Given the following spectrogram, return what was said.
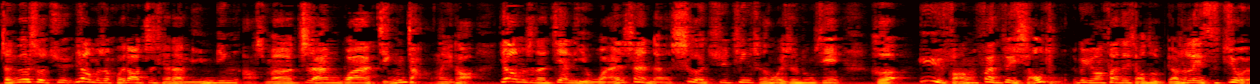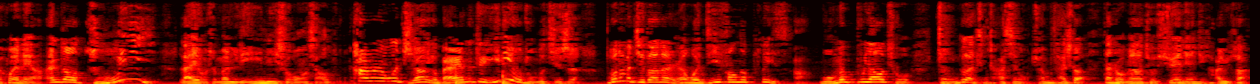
整个社区，要么是回到之前的民兵啊，什么治安官、警长那一套，要么是呢建立完善的社区精神卫生中心和。预防犯罪小组，这个预防犯罪小组，比方说类似居委会那样，按照族裔来有什么邻里守望小组。他们认为只要有白人，那就一定有种族歧视。不那么极端的人，我 defund the police 啊，我们不要求整个警察系统全部裁撤，但是我们要求削减警察预算。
